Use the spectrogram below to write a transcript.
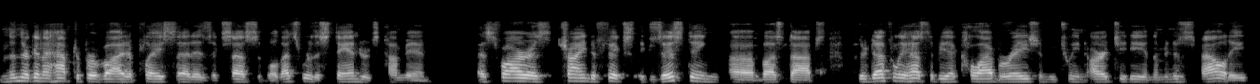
then they're going to have to provide a place that is accessible. That's where the standards come in. As far as trying to fix existing uh, bus stops, there definitely has to be a collaboration between RTD and the municipality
